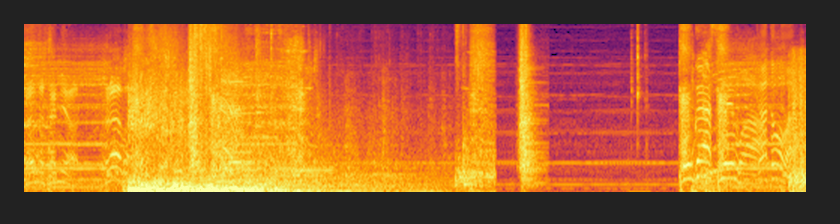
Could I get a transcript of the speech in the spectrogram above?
Гранатомет. Право. Фугасным. Готово.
